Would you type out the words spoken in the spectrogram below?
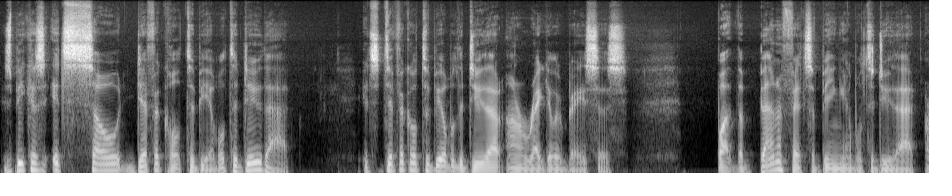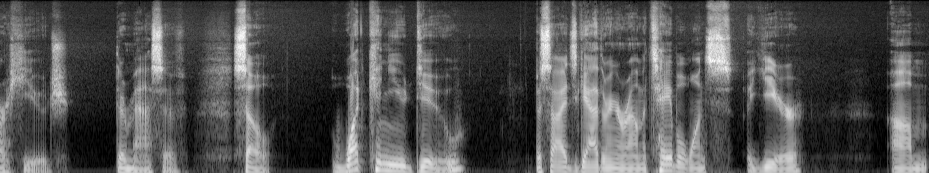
is because it's so difficult to be able to do that. It's difficult to be able to do that on a regular basis. But the benefits of being able to do that are huge, they're massive. So, what can you do besides gathering around the table once a year um,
